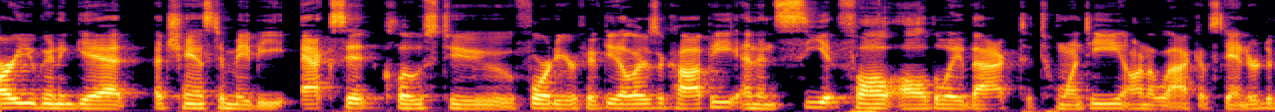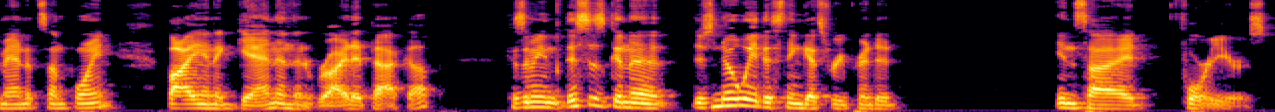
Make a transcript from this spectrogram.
are you going to get a chance to maybe exit close to 40 or 50 dollars a copy and then see it fall all the way back to 20 on a lack of standard demand at some point buy in again and then ride it back up? Because i mean this is going to there's no way this thing gets reprinted inside four years.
